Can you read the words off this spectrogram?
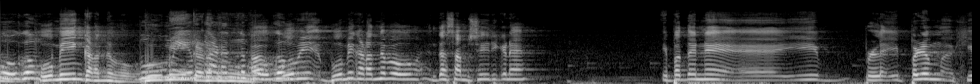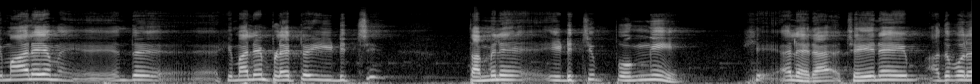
പോകും. ഭൂമിയും കടന്നു പോകും. ഭൂമിയും കടന്നു പോകും. ഭൂമി ഭൂമി കടന്നു പോകും. എന്താ സംശയിക്കണേ? ഇപ്പം തന്നെ ഈ ഇപ്പോഴും ഹിമാലയം എന്ത് ഹിമാലയം പ്ലേറ്റ് ഇടിച്ച് തമ്മിൽ ഇടിച്ച് പൊങ്ങി അല്ലേ ചൈനയും അതുപോലെ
